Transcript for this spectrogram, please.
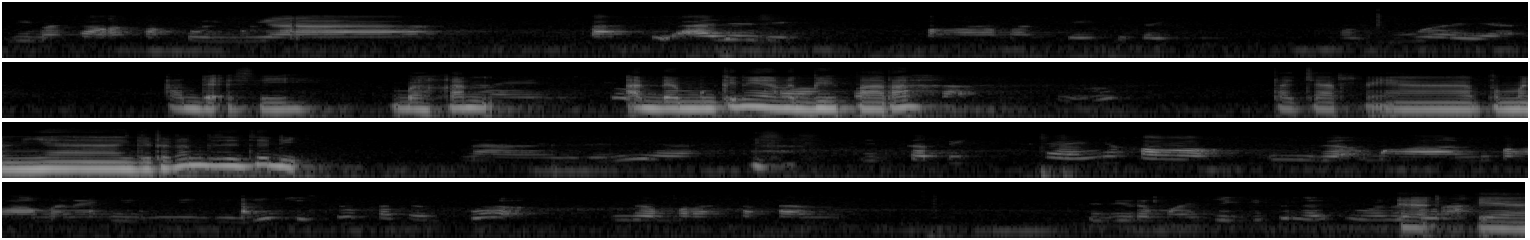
di masa-masa kuliah pasti ada deh pengalaman kayak kita gitu gua ya Ada sih. Bahkan justru ada mungkin yang lebih parah Hmm? pacarnya temennya gitu kan bisa jadi nah gitu dia Jadi, tapi kayaknya kalau nggak mengalami pengalaman yang kayak gini-gini justru kata gua nggak merasakan jadi remaja gitu nggak ya ya.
